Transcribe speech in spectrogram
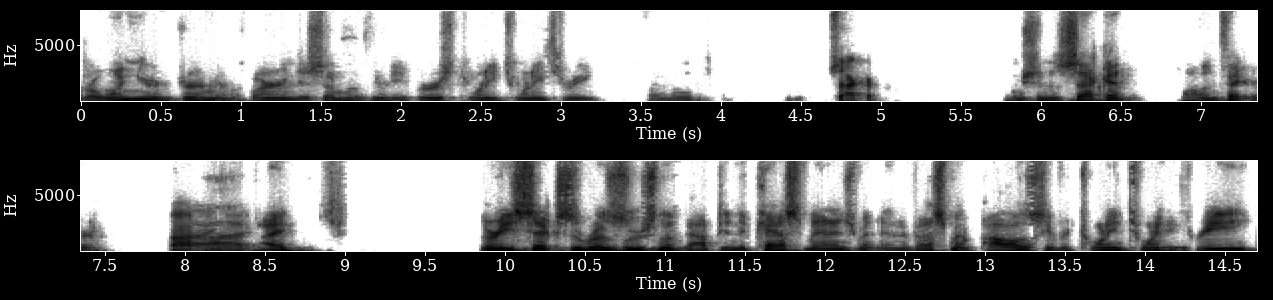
for a one-year term expiring December thirty-first, twenty twenty-three. Second. Motion is second, all in favor? Aye. Aye. Thirty-six is a resolution adopting the cash management and investment policy for twenty twenty-three.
